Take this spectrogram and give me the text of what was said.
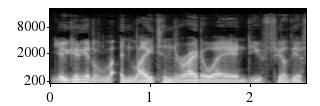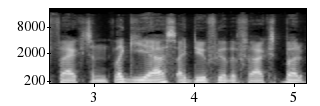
you're going to get enlightened right away. And do you feel the effects? And like, yes, I do feel the effects. But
